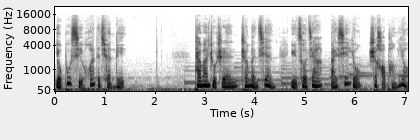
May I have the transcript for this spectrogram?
有不喜欢的权利。台湾主持人陈文茜与作家白先勇是好朋友，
